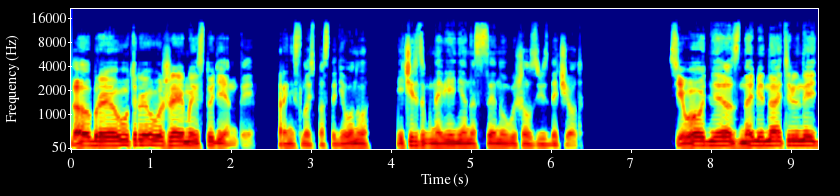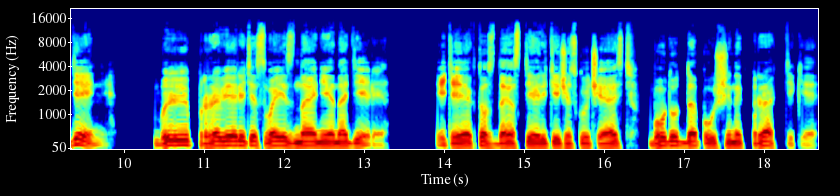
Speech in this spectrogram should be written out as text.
«Доброе утро, уважаемые студенты!» Пронеслось по стадиону, и через мгновение на сцену вышел звездочет. «Сегодня знаменательный день. Вы проверите свои знания на деле. И те, кто сдаст теоретическую часть, будут допущены к практике.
